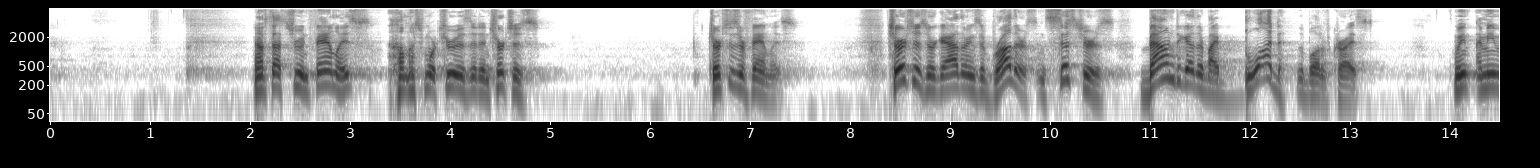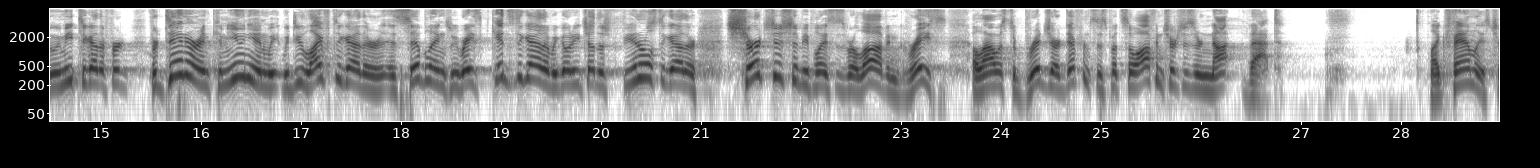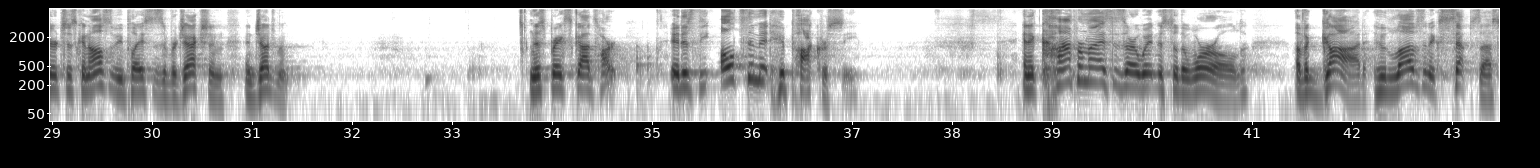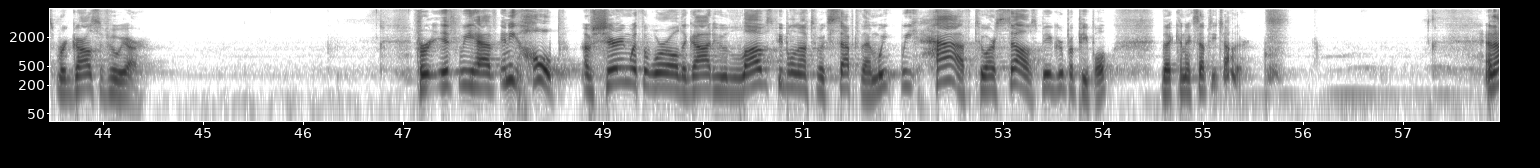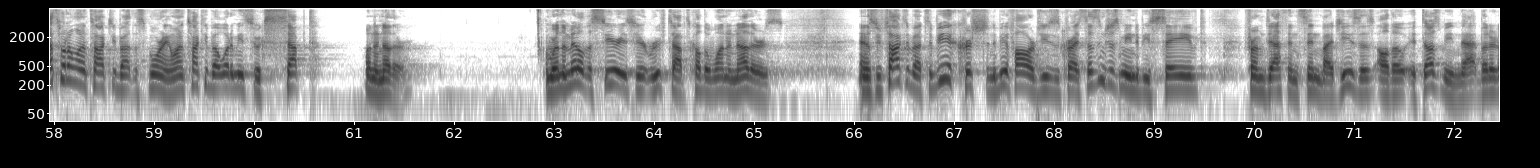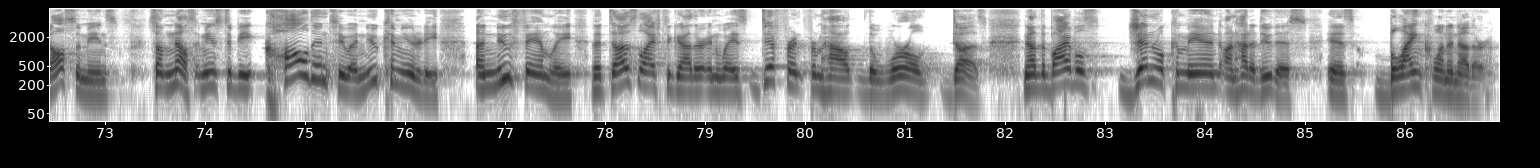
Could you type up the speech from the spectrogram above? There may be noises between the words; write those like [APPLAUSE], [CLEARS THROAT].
Now, if that's true in families, how much more true is it in churches? Churches are families. Churches are gatherings of brothers and sisters bound together by blood, the blood of Christ. We, I mean, we meet together for, for dinner and communion. We, we do life together as siblings. We raise kids together. We go to each other's funerals together. Churches should be places where love and grace allow us to bridge our differences, but so often churches are not that. Like families, churches can also be places of rejection and judgment. This breaks God's heart. It is the ultimate hypocrisy. And it compromises our witness to the world of a God who loves and accepts us regardless of who we are. For if we have any hope of sharing with the world a God who loves people enough to accept them, we, we have to ourselves be a group of people that can accept each other. And that's what I want to talk to you about this morning. I want to talk to you about what it means to accept one another. We're in the middle of a series here at Rooftops called The One Another's. And as we've talked about, to be a Christian, to be a follower of Jesus Christ, doesn't just mean to be saved from death and sin by Jesus, although it does mean that, but it also means something else. It means to be called into a new community, a new family that does life together in ways different from how the world does. Now, the Bible's general command on how to do this is blank one another.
